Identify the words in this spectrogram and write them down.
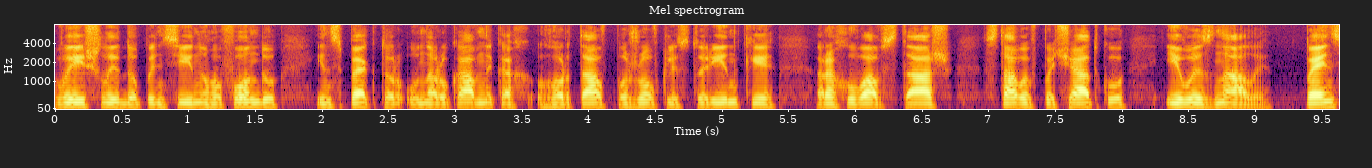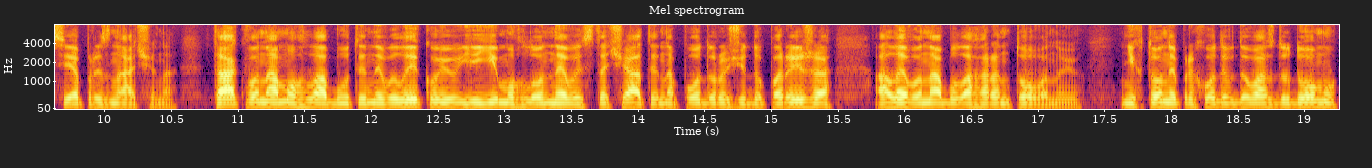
Ви йшли до пенсійного фонду, інспектор у нарукавниках гортав пожовклі сторінки, рахував стаж, ставив печатку, і ви знали, пенсія призначена. Так вона могла бути невеликою, її могло не вистачати на подорожі до Парижа, але вона була гарантованою. Ніхто не приходив до вас додому,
